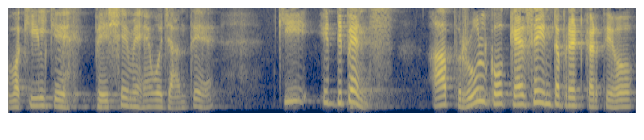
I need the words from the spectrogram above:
वकील के पेशे में हैं, वो जानते हैं कि इट डिपेंड्स आप रूल को कैसे इंटरप्रेट करते हो?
